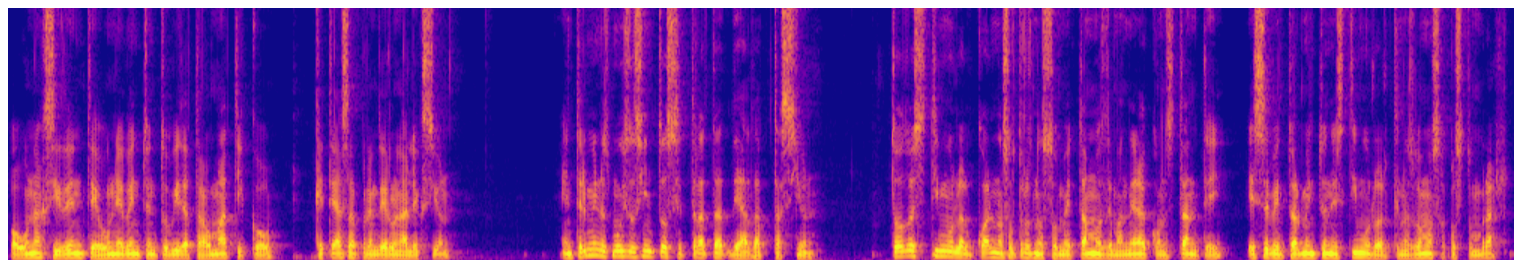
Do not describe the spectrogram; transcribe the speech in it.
o un accidente o un evento en tu vida traumático que te hace aprender una lección. En términos muy sucintos se trata de adaptación. Todo estímulo al cual nosotros nos sometamos de manera constante es eventualmente un estímulo al que nos vamos a acostumbrar.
